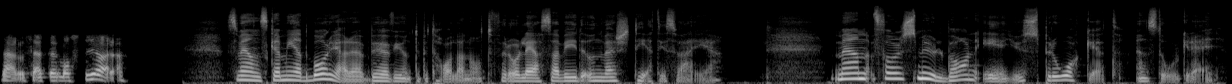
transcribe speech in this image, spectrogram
lärosäten måste göra. Svenska medborgare behöver ju inte betala något för att läsa vid universitet i Sverige. Men för smulbarn är ju språket en stor grej.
